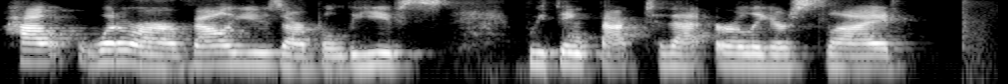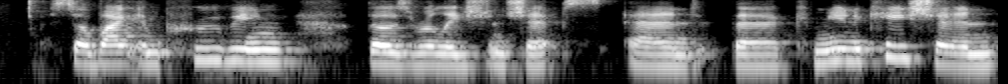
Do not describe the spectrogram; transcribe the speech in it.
How, what are our values, our beliefs? We think back to that earlier slide. So, by improving those relationships and the communication,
